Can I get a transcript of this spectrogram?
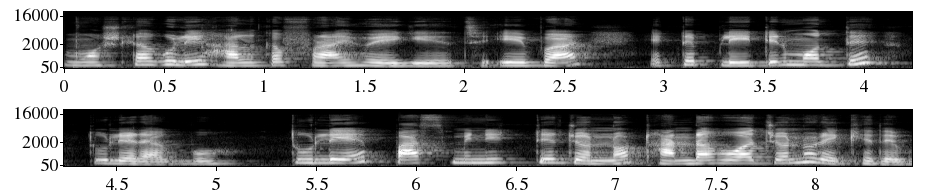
মশলাগুলি হালকা ফ্রাই হয়ে গিয়েছে। এবার একটা প্লেটের মধ্যে তুলে রাখব। তুলে পাঁচ মিনিটের জন্য ঠান্ডা হওয়ার জন্য রেখে দেব।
